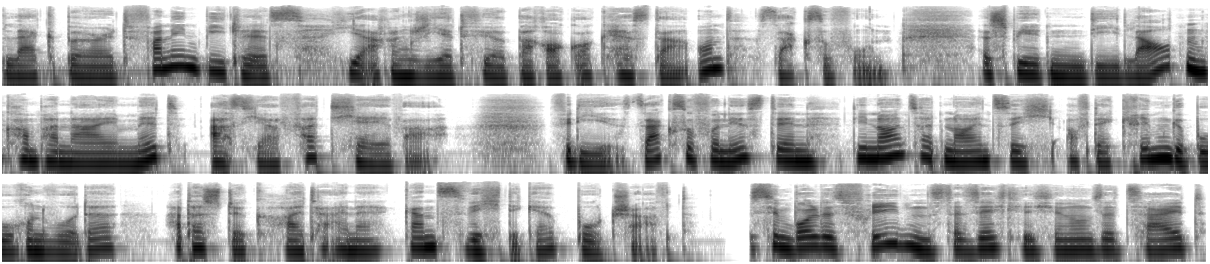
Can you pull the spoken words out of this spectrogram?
Blackbird von den Beatles, hier arrangiert für Barockorchester und Saxophon. Es spielten die Lautenkompanie mit Asja Fatjeva. Für die Saxophonistin, die 1990 auf der Krim geboren wurde, hat das Stück heute eine ganz wichtige Botschaft. Symbol des Friedens tatsächlich in unserer Zeit,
